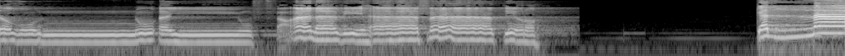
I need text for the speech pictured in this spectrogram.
تَظُنُّ أَن يُفْعَلَ بِهَا فَاقِرَةٌ. كَلَّا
